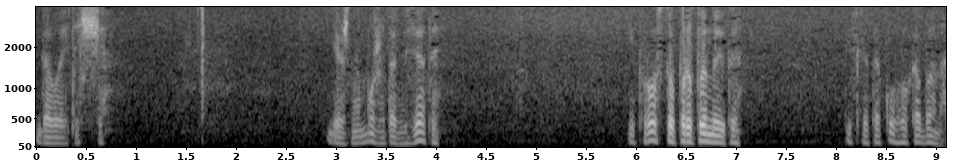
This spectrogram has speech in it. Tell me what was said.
Давайте ще. Я ж не можу так взяти і просто припинити після такого кабана.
